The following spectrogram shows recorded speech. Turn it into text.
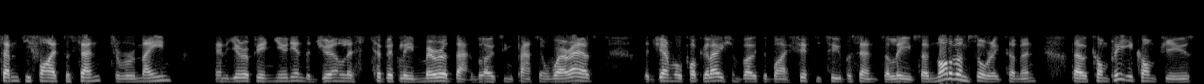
75% to remain in the European Union. The journalists typically mirrored that voting pattern, whereas the general population voted by 52% to leave. So none of them saw it coming. They were completely confused.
